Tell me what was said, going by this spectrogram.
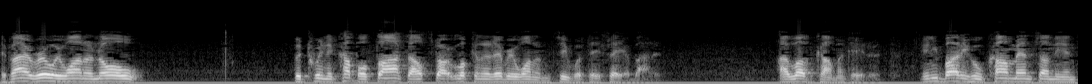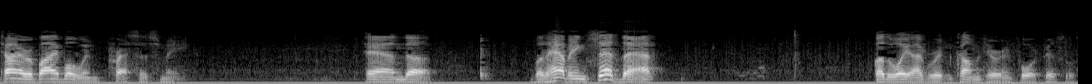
If I really want to know between a couple thoughts, I'll start looking at every one of them and see what they say about it. I love commentators. Anybody who comments on the entire Bible impresses me. And, uh, but having said that, by the way, I've written commentary on four epistles.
